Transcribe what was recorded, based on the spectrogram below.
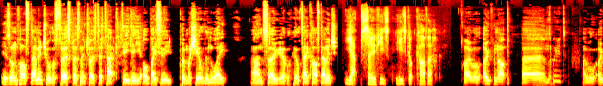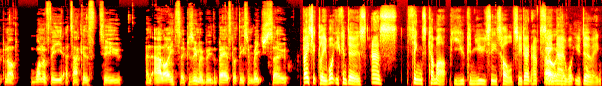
is on half damage, or the first person that tries to attack Dee Dee, I'll basically put my shield in the way, and so it'll, he'll take half damage. Yep, so he's he's got cover. I will open up. Um, Sweet. I will open up one of the attackers to an ally. So presumably the bear's got decent reach. So Basically, what you can do is as things come up, you can use these holds. So you don't have to say Oh, okay. now what you're doing.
